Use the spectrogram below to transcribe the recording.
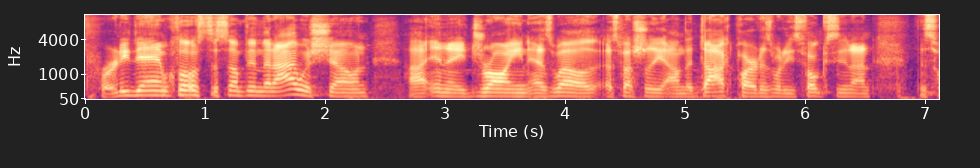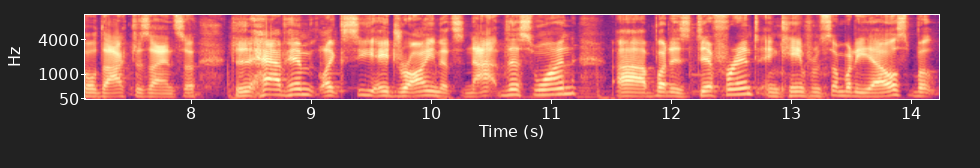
pretty damn close to something that I was shown uh, in a drawing as well, especially on the dock part is what he's focusing on this whole dock design. So to have him like see a drawing that's not this one, uh, but is different and came from somebody else, but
